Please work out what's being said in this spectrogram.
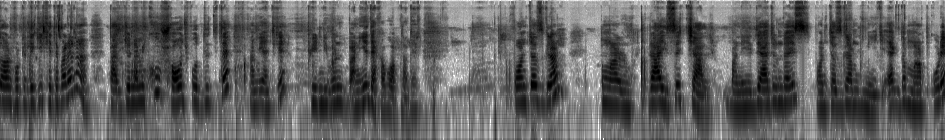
তো আর হোটেলে গিয়ে খেতে পারে না। তার জন্য আমি খুব সহজ পদ্ধতিতে আমি আজকে ফিরনি বন বানিয়ে দেখাবো আপনাদের। পঞ্চাশ গ্রাম তোমার রাইসের চাল মানে দেয়াজুন রাইস পঞ্চাশ গ্রাম নিয়েছি, একদম মাপ করে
